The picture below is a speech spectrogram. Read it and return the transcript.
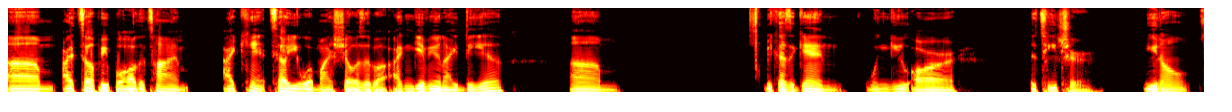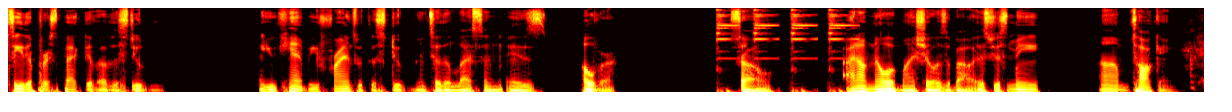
Um, I tell people all the time, I can't tell you what my show is about. I can give you an idea. Um, because again, when you are the teacher, you don't see the perspective of the student. You can't be friends with the student until the lesson is over. So I don't know what my show is about. It's just me um, talking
